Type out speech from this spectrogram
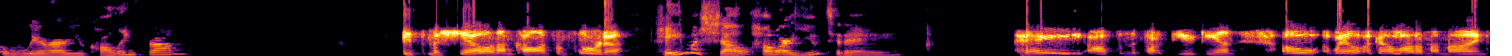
Where are you calling from? It's Michelle, and I'm calling from Florida. Hey, Michelle, how are you today? Hey, awesome to talk to you again. Oh, well, I got a lot on my mind.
